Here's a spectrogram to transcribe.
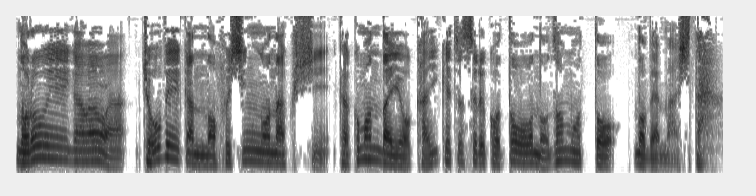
ノルウェー側は、朝米間の不信をなくし、核問題を解決することを望むと述べました。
